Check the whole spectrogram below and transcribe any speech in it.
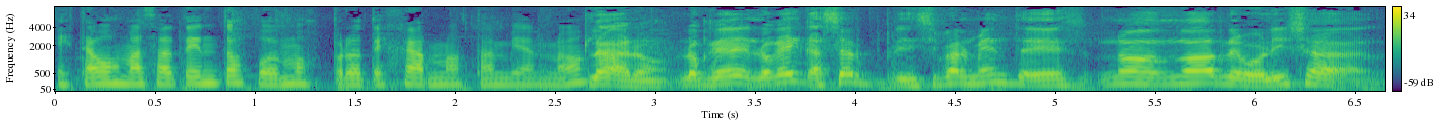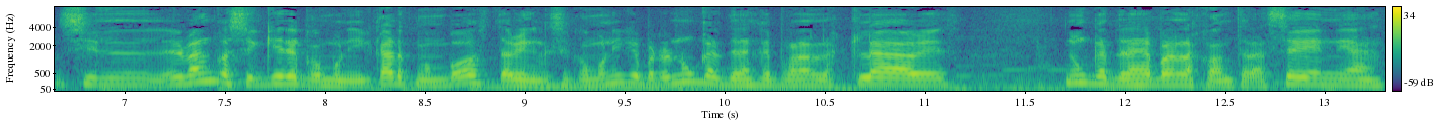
estamos más atentos podemos protegernos también, ¿no? Claro, lo que, lo que hay que hacer principalmente es no, no darle bolilla. Si el, el banco se quiere comunicar con vos, está bien que se comunique, pero nunca tenés que poner las claves, nunca tenés que poner las contraseñas,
